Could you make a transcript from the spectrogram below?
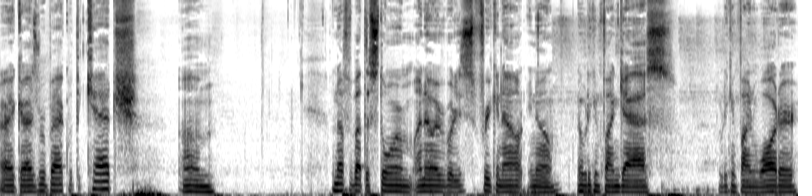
All right, guys, we're back with the catch. Um, enough about the storm. I know everybody's freaking out. You know, nobody can find gas. Nobody can find water.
